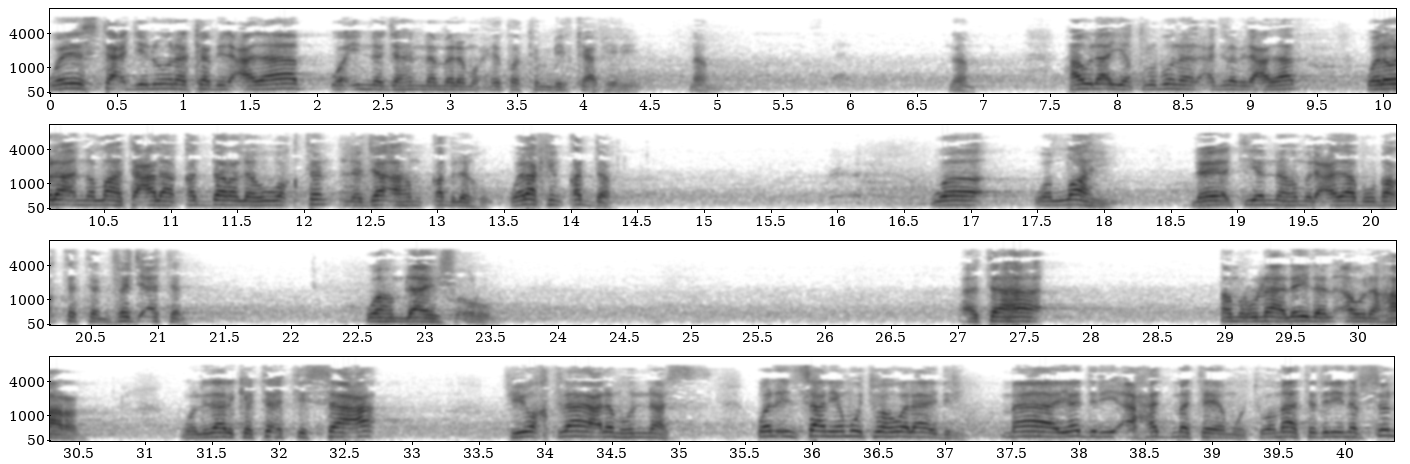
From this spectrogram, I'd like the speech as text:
ويستعجلونك بالعذاب وإن جهنم لمحيطة بالكافرين. نعم. نعم. هؤلاء يطلبون العجل بالعذاب ولولا أن الله تعالى قدر له وقتا لجاءهم قبله ولكن قدر. و والله لا يأتينهم العذاب بغتة فجأة وهم لا يشعرون. أتاها أمرنا ليلا أو نهارا. ولذلك تأتي الساعة في وقت لا يعلمه الناس. والإنسان يموت وهو لا يدري. ما يدري أحد متى يموت. وما تدري نفس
